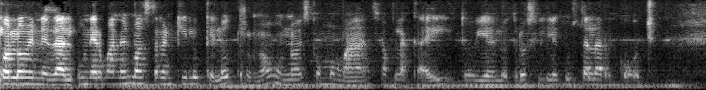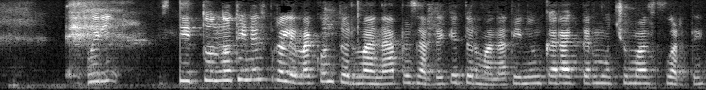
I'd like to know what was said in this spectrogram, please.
Por lo general, un hermano es más tranquilo que el otro, ¿no? Uno es como más aplacadito y el otro sí le gusta la recocha. Willy, si tú no tienes problema con tu hermana, a pesar de que tu hermana tiene un carácter mucho más fuerte,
